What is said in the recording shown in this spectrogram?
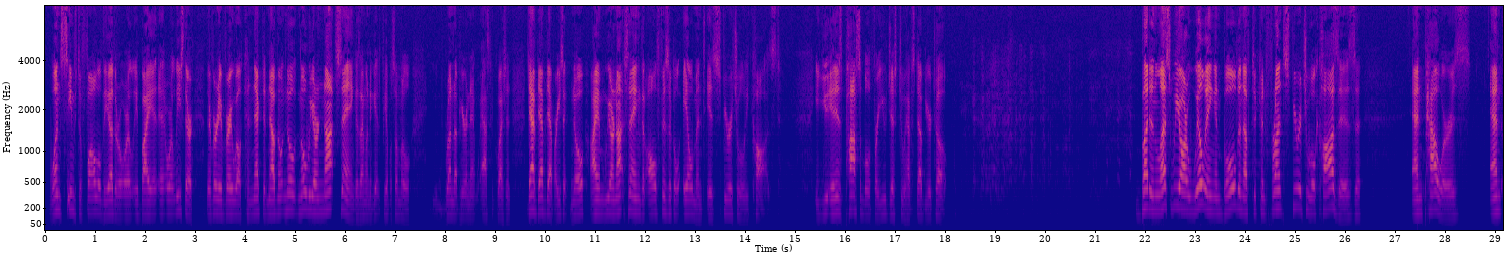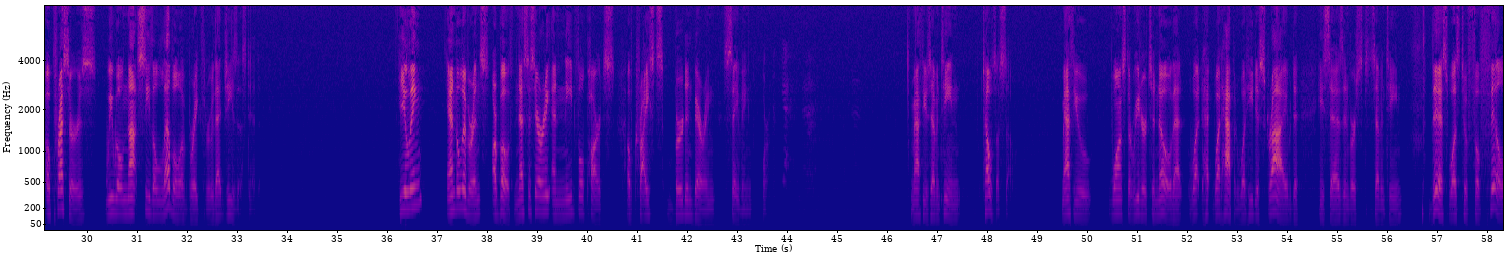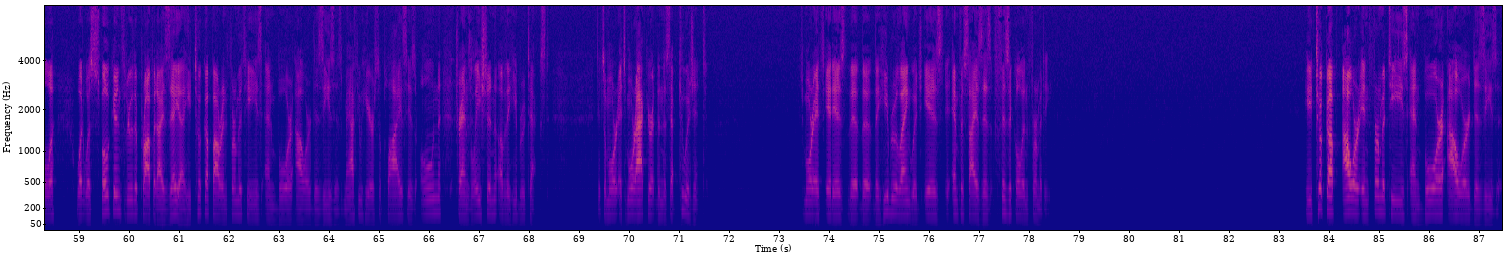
One seems to follow the other, or by, or at least they're they're very very well connected. Now, no, no, no, we are not saying because I'm going to get people. Someone will run up here and ask a question. Dab, dab, dab. Are you saying no? I am. We are not saying that all physical ailment is spiritually caused. it is possible for you just to have stubbed your toe. but unless we are willing and bold enough to confront spiritual causes and powers and oppressors, we will not see the level of breakthrough that Jesus did. Healing and deliverance are both necessary and needful parts of Christ's burden bearing, saving work. Matthew 17 tells us so. Matthew wants the reader to know that what, ha- what happened, what he described, he says in verse 17, this was to fulfill what was spoken through the prophet Isaiah. He took up our infirmities and bore our diseases. Matthew here supplies his own translation of the Hebrew text. It's, a more, it's more accurate than the Septuagint. It's more, it's, it is, the, the, the Hebrew language is, emphasizes physical infirmity. He took up our infirmities and bore our diseases.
